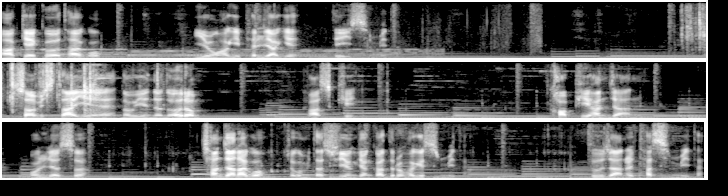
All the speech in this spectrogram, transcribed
아, 깨끗하고 이용하기 편리하게 되어 있습니다. 서비스 타이에 놓여 있는 얼음 바스킷 커피 한 잔 올려서 잔잔하고 조금 이따 수영장 가도록 하겠습니다. 두 잔을 탔습니다.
